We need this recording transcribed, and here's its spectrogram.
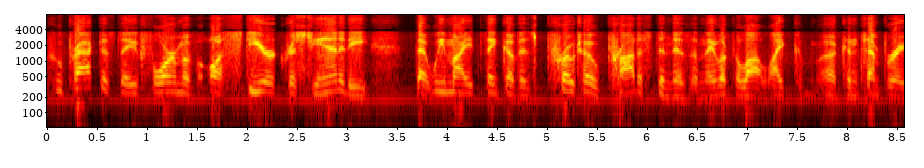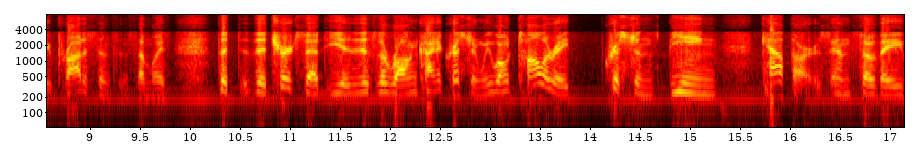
who practiced a form of austere Christianity that we might think of as proto-Protestantism. They looked a lot like uh, contemporary Protestants in some ways. The, the church said, this is the wrong kind of Christian. We won't tolerate Christians being Cathars. And so they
